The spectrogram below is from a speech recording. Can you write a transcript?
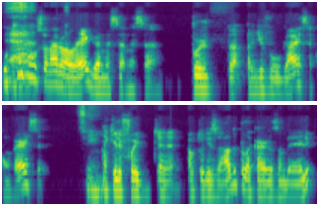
O que é... o Bolsonaro alega nessa, nessa para divulgar essa conversa Sim. é que ele foi é, autorizado pela Carla Zambelli.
